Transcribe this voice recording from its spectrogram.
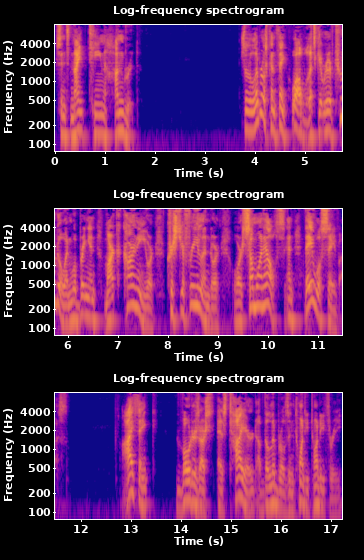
since 1900. So the Liberals can think, well, let's get rid of Trudeau and we'll bring in Mark Carney or Chrystia Freeland or, or someone else, and they will save us. I think voters are as tired of the liberals in 2023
